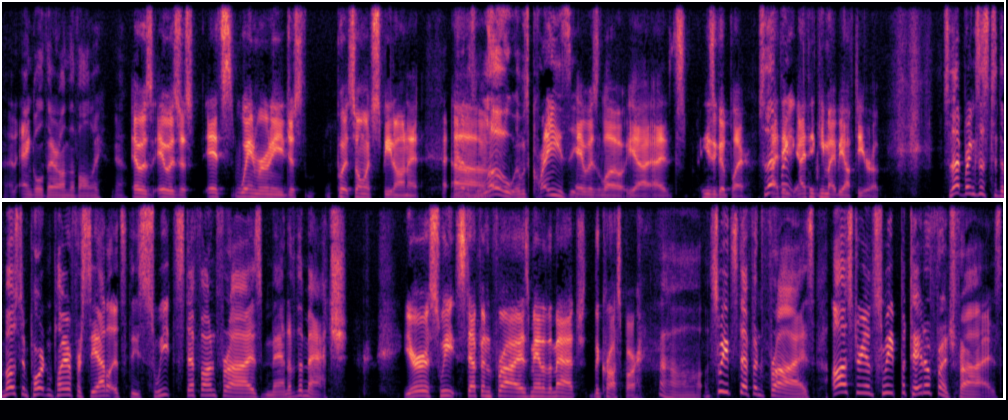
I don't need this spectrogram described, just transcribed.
an angle there on the volley. Yeah, It was. It was just. It's Wayne Rooney just put so much speed on it. and it Um, was low. It was crazy. It was low. Yeah, it's he's a good player. So that I think I think he might be off to Europe. So that brings us to the most important player for Seattle. It's the sweet Stefan Fries, man of the match. Your sweet Stefan Fries, man of the match, the crossbar. Oh, sweet Stefan Fries, Austrian sweet potato French fries.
